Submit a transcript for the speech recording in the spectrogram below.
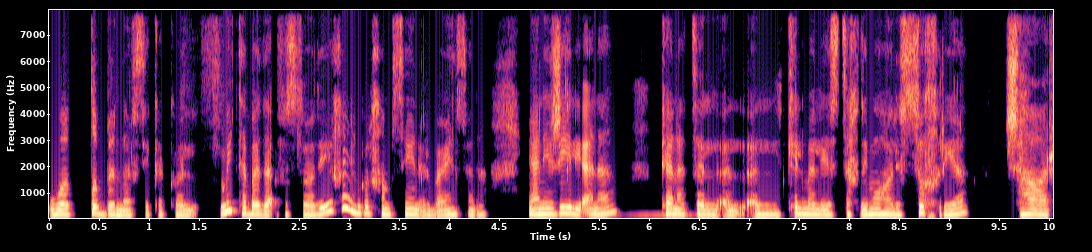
والطب النفسي ككل. متى بدأ في السعودية؟ خلينا نقول 50 40 سنة. يعني جيلي أنا كانت ال ال الكلمة اللي يستخدموها للسخرية شهار.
